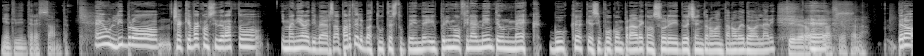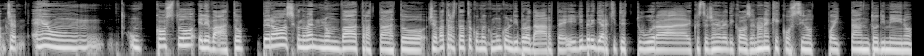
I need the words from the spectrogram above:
niente di interessante. È un libro cioè, che va considerato in maniera diversa. A parte le battute stupende, il primo finalmente un MacBook che si può comprare con soli 299 dollari. Sì, è vero, eh, fantastico. Però cioè, è un, un costo elevato però secondo me non va trattato, cioè va trattato come comunque un libro d'arte. I libri di architettura, questo genere di cose, non è che costino poi tanto di meno.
